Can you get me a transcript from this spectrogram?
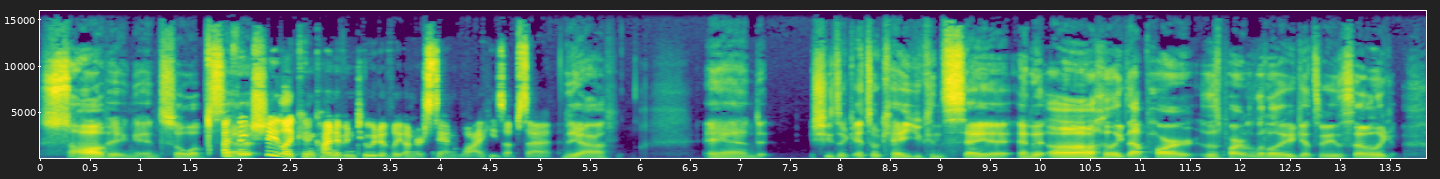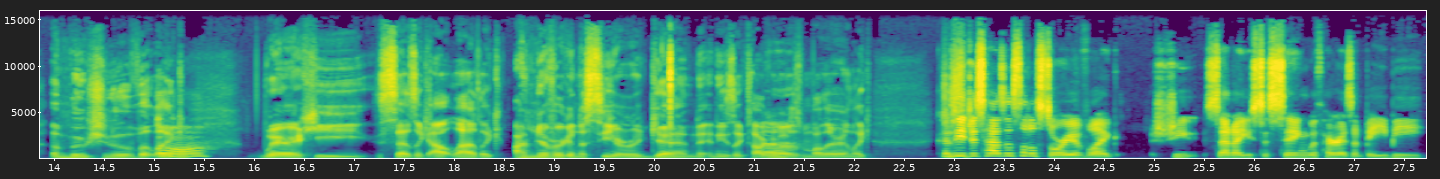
sobbing and so upset I think she, like, can kind of intuitively understand why he's upset. Yeah. And she's like, It's okay, you can say it. And it uh like that part this part literally gets me so like emotional, but like Aw. Where he says like out loud, like, I'm never gonna see her again and he's like talking about his mother and like Because he just has this little story of, like, she said I used to sing with her as a baby.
